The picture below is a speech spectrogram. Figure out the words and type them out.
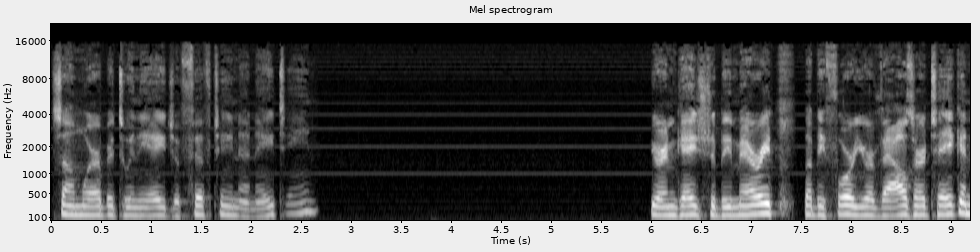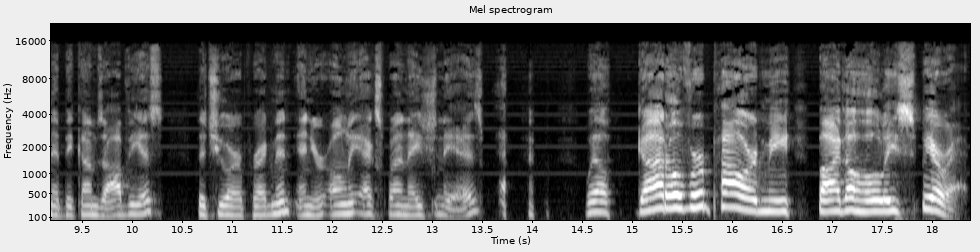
somewhere between the age of 15 and 18. You're engaged to be married, but before your vows are taken, it becomes obvious that you are pregnant, and your only explanation is, well, God overpowered me by the Holy Spirit.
